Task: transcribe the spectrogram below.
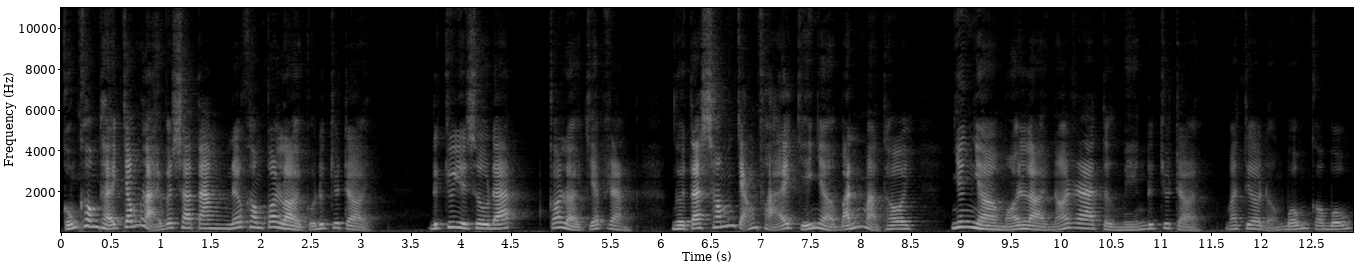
cũng không thể chống lại với Satan nếu không có lời của Đức Chúa Trời. Đức Chúa Giêsu đáp, có lời chép rằng, người ta sống chẳng phải chỉ nhờ bánh mà thôi, nhưng nhờ mọi lời nói ra từ miệng Đức Chúa Trời. Matthew đoạn 4 câu 4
